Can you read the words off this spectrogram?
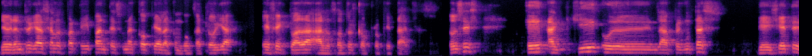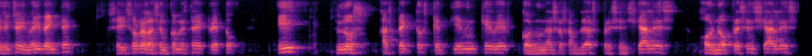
deberá entregarse a los participantes una copia de la convocatoria efectuada a los otros copropietarios. Entonces, eh, aquí eh, en las preguntas 17, 18, 19 y 20 se hizo relación con este decreto y los aspectos que tienen que ver con unas asambleas presenciales o no presenciales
